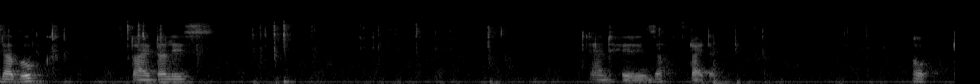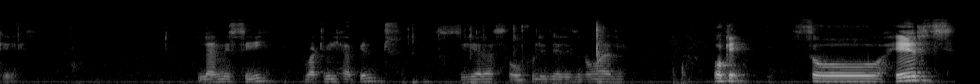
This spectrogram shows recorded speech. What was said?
the book title is and here is the title okay let me see what will happen. CLS hopefully there is no error. Okay so here's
